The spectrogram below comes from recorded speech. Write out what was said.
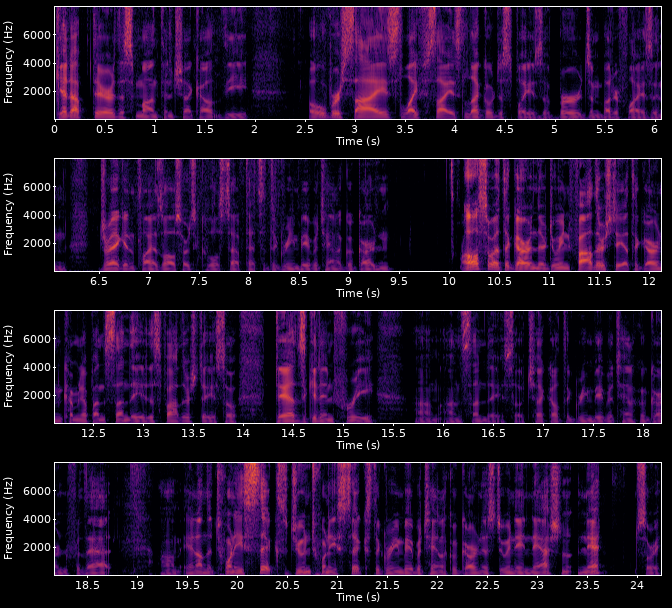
get up there this month and check out the oversized, life-size Lego displays of birds and butterflies and dragonflies, all sorts of cool stuff. That's at the Green Bay Botanical Garden. Also at the garden, they're doing Father's Day at the garden coming up on Sunday. It is Father's Day, so dads get in free um, on Sunday. So check out the Green Bay Botanical Garden for that. Um, and on the 26th, June 26th, the Green Bay Botanical Garden is doing a national, nat- sorry,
